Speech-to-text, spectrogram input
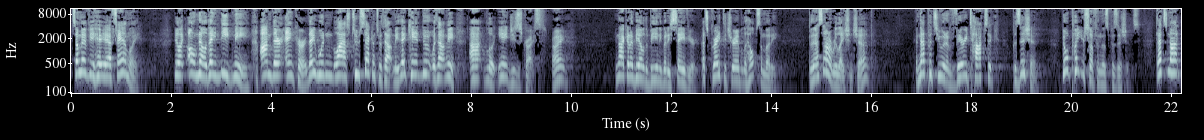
some of you have family. You're like, oh no, they need me. I'm their anchor. They wouldn't last two seconds without me. They can't do it without me. Uh, look, you ain't Jesus Christ, right? You're not going to be able to be anybody's savior. That's great that you're able to help somebody, but that's not a relationship. And that puts you in a very toxic position. Don't put yourself in those positions. That's not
